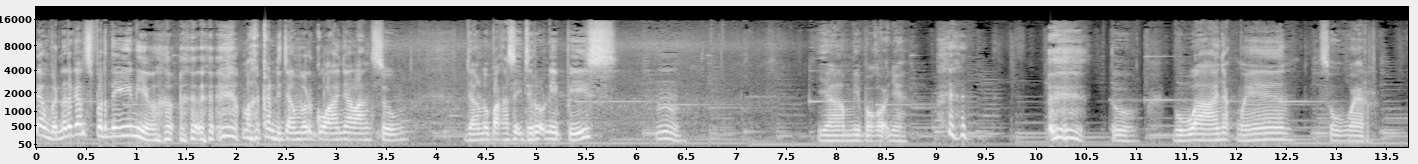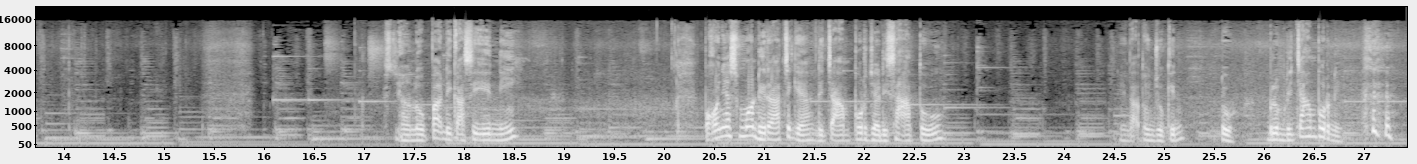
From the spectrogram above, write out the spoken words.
Yang bener kan seperti ini yo. makan dicampur kuahnya langsung. Jangan lupa kasih jeruk nipis. Hmm. Yummy pokoknya. Tuh, banyak men. Swear. Jangan lupa dikasih ini. Pokoknya semua diracik ya, dicampur jadi satu. Ini tak tunjukin. Tuh, belum dicampur nih.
